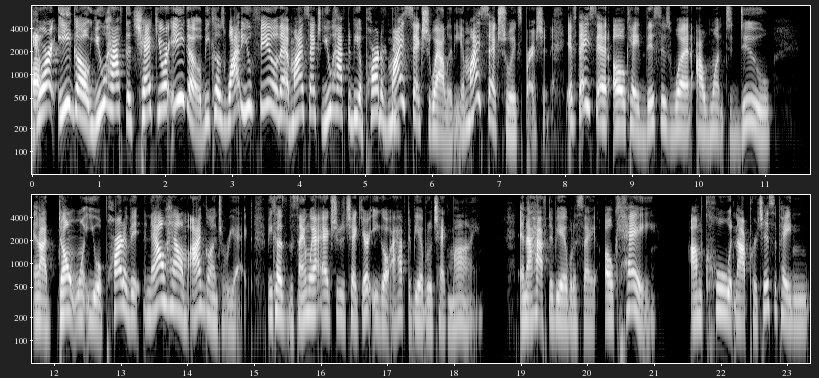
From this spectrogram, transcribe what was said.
uh, your ego, you have to check your ego because why do you feel that my sex, you have to be a part of my sexuality and my sexual expression? If they said, okay, this is what I want to do, and I don't want you a part of it, now how am I going to react? Because the same way I asked you to check your ego, I have to be able to check mine. And I have to be able to say, okay, I'm cool with not participating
